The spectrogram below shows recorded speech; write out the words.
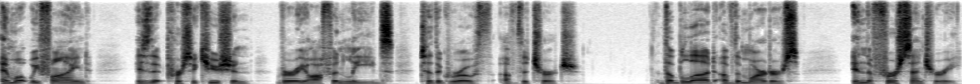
And what we find is that persecution very often leads to the growth of the church. The blood of the martyrs in the first century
